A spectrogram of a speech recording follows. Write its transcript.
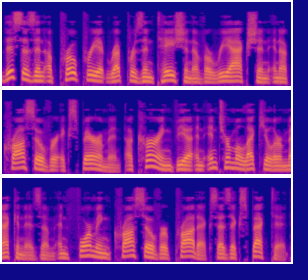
This is an appropriate representation of a reaction in a crossover experiment occurring via an intermolecular mechanism and forming crossover products as expected.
